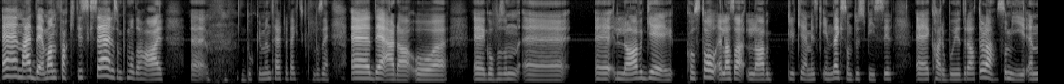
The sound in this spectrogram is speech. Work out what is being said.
Eh, nei, det man faktisk ser, som på en måte har eh, dokumentert effekt, skulle jeg si, eh, det er da å eh, gå på sånn eh, eh, lav G-kosthold, eller altså lav glykemisk indeks, sånn at du spiser karbohydrater da, som gir en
